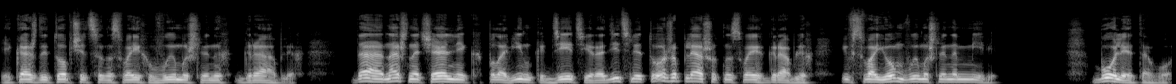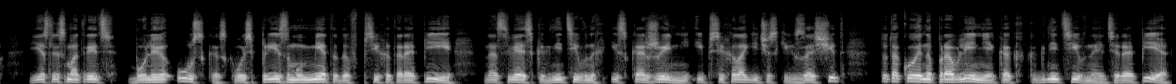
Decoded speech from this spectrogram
и каждый топчется на своих вымышленных граблях. Да, наш начальник, половинка, дети и родители тоже пляшут на своих граблях и в своем вымышленном мире. Более того, если смотреть более узко, сквозь призму методов психотерапии на связь когнитивных искажений и психологических защит, то такое направление, как когнитивная терапия,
